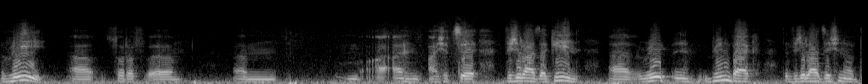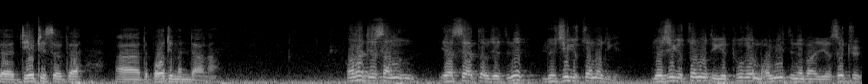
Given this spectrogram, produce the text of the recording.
re uh, sort of uh, um, I, I should say visualize again uh, re bring back the visualization of the deities of the uh, the body mandala. Ānā tī sāṅ yāsā tāp jatī nī lūchī kī tsōma tī kī lūchī kī tsōma tī tūgā māmi tī bā yāsā chū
